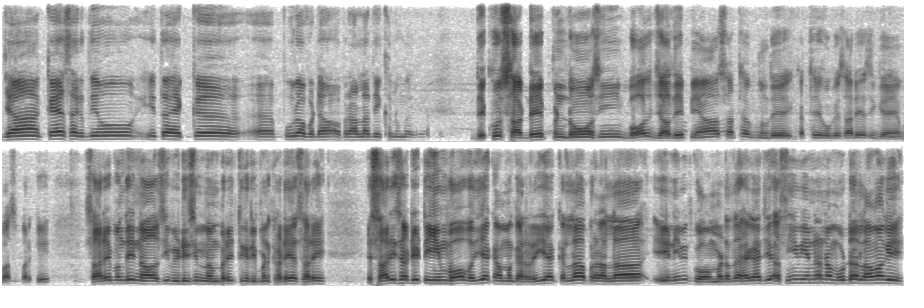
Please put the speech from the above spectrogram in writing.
ਜਾਂ ਕਹਿ ਸਕਦੇ ਹੋ ਇਹ ਤਾਂ ਇੱਕ ਪੂਰਾ ਵੱਡਾ ਉਪਰਾਲਾ ਦੇਖਣ ਨੂੰ ਮਿਲ ਰਿਹਾ? ਦੇਖੋ ਸਾਡੇ ਪਿੰਡੋਂ ਅਸੀਂ ਬਹੁਤ ਜ਼ਿਆਦਾ 50 60 ਬੰਦੇ ਇਕੱਠੇ ਹੋ ਕੇ ਸਾਰੇ ਅਸੀਂ ਗਏ ਆ ਬੱਸ ਭਰ ਕੇ। ਸਾਰੇ ਬੰਦੇ ਨਾਲ ਸੀ, ਵੀਡੀਸੀ ਮੈਂਬਰ ਹੀ ਤਕਰੀਬਨ ਖੜੇ ਆ ਸਾਰੇ। ਇਹ ਸਾਰੀ ਸਾਡੀ ਟੀਮ ਬਹੁਤ ਵਧੀਆ ਕੰਮ ਕਰ ਰਹੀ ਹੈ ਇਕੱਲਾ ਉਪਰਾਲਾ ਇਹ ਨਹੀਂ ਵੀ ਗਵਰਨਮੈਂਟ ਦਾ ਹੈਗਾ, ਜੇ ਅਸੀਂ ਵੀ ਇਹਨਾਂ ਨਾਲ ਮੋਢਾ ਲਾਵਾਂਗੇ,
